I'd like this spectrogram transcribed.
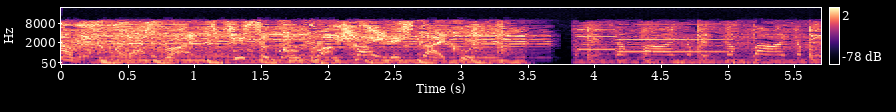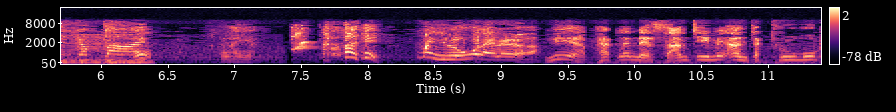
Yaris That's Right ที่สุดของความใช่ในสไตล์คุณอะไรอะเฮ้ยไม่รู้อะไรเลยเหรอ เนี่ย แพ็คและเน็ต 3G ไม่อั้นจาก True Move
